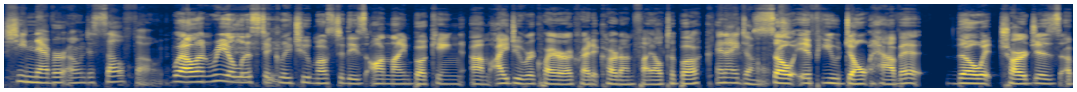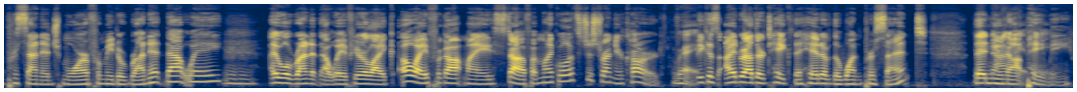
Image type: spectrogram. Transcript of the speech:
She never owned a cell phone. Well, and realistically, too, most of these online booking, um, I do require a credit card on file to book. And I don't. So if you don't have it, though it charges a percentage more for me to run it that way, Mm-hmm. I will run it that way. If you're like, oh, I forgot my stuff, I'm like, well, let's just run your card. Right. Because I'd rather take the hit of the 1% than you not not pay paid. me.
